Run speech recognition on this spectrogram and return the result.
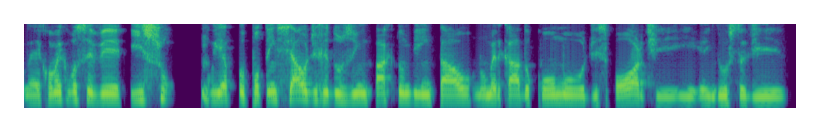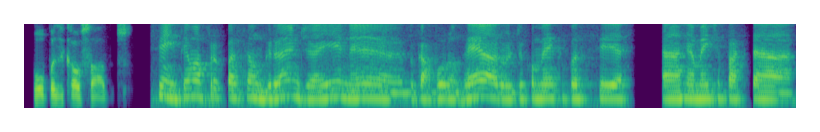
né? como é que você vê isso e o potencial de reduzir o impacto ambiental no mercado como de esporte e indústria de roupas e calçados. Sim, tem uma preocupação grande aí, né, do carbono zero, de como é que você ah, realmente impacta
